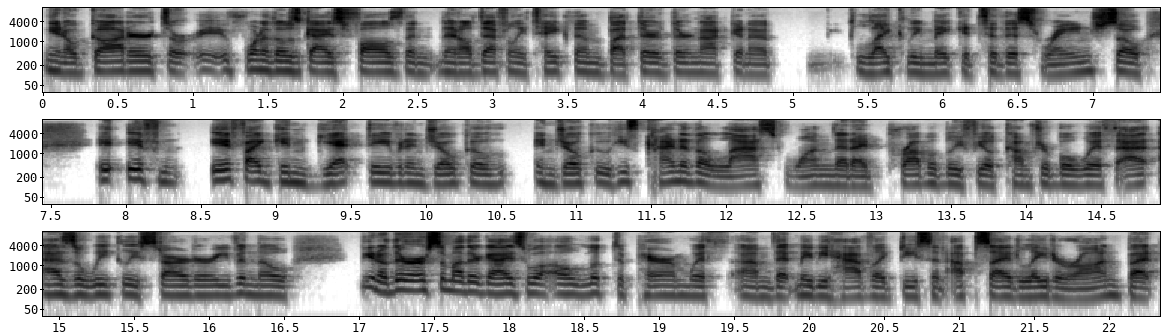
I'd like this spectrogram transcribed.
you know, Goedert or if one of those guys falls, then then I'll definitely take them, but they're they're not gonna likely make it to this range. So if if I can get David and Joko Njoku, he's kind of the last one that I'd probably feel comfortable with as a weekly starter, even though you know there are some other guys who I'll look to pair him with um, that maybe have like decent upside later on, but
